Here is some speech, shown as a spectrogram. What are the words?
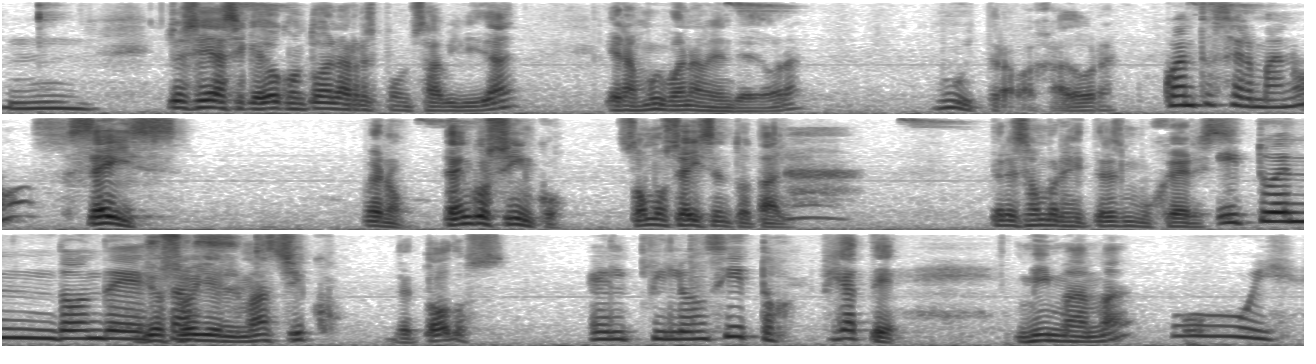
Mm. Entonces ella se quedó con toda la responsabilidad. Era muy buena vendedora, muy trabajadora. ¿Cuántos hermanos? Seis. Bueno, tengo cinco. Somos seis en total. Tres hombres y tres mujeres. ¿Y tú en dónde Yo estás? soy el más chico de todos. El piloncito. Fíjate, mi mamá Uy,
